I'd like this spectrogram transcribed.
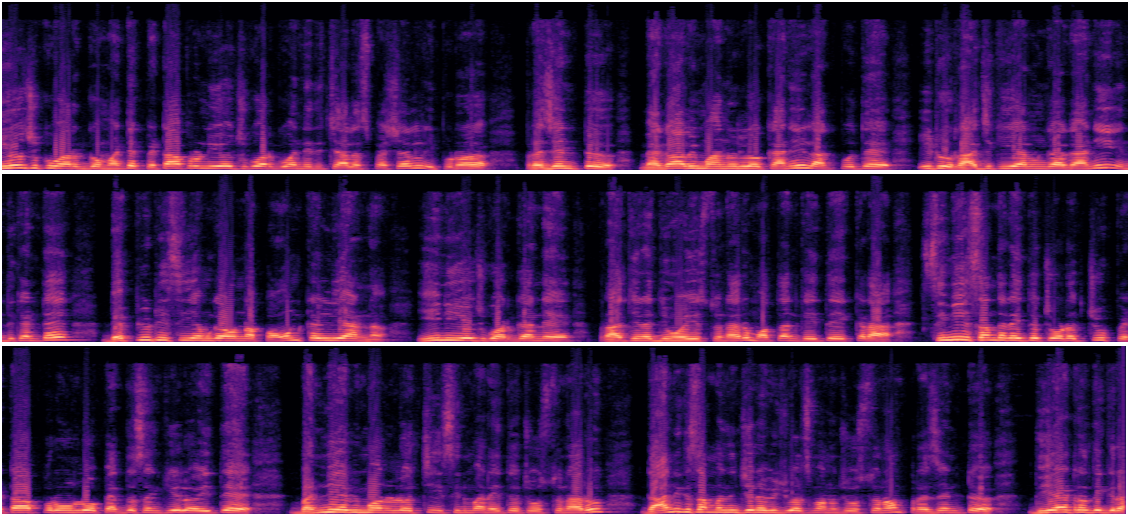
నియోజకవర్గం అంటే పిఠాపురం నియోజకవర్గం అనేది చాలా స్పెషల్. ఇప్పుడు ప్రజెంట్ మెగా అభిమానుల్లో కానీ లేకపోతే ఇటు రాజకీయంగా కానీ ఎందుకంటే డెప్యూటీ సీఎంగా ఉన్న పవన్ కళ్యాణ్ ఈ నియోజకవర్గాన్ని ప్రాతినిధ్యం వహిస్తున్నారు. మొత్తానికి అయితే ఇక్కడ సినీ సందడి అయితే చూడొచ్చు. పిఠాపురం పిఠాపురంలో పెద్ద సంఖ్యలో అయితే బన్నీ అభిమానులు వచ్చి ఈ సినిమాని అయితే చూస్తున్నారు. దానికి సంబంధించిన విజువల్స్ మనం చూస్తున్నాం. ప్రజెంట్ థియేటర్ దగ్గర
